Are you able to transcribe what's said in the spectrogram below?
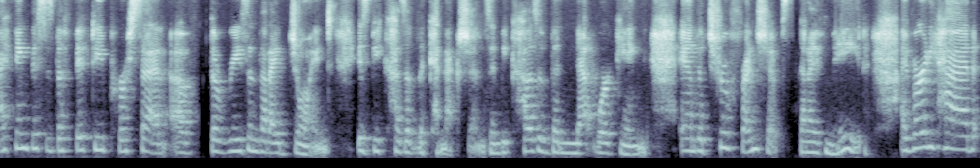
i think this is the 50% of the reason that i joined is because of the connections and because of the networking and the true friendships that i've made i've already had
